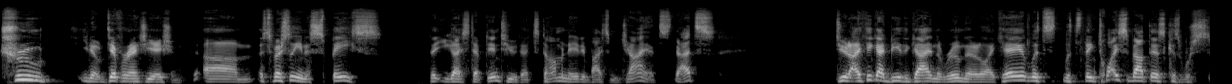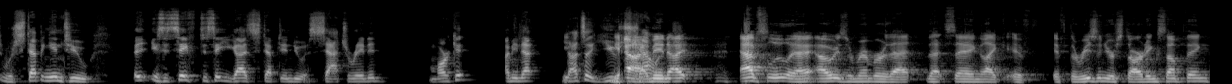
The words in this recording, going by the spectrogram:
true, you know, differentiation, um, especially in a space that you guys stepped into that's dominated by some giants. That's, dude, I think I'd be the guy in the room that are like, hey, let's let's think twice about this because we're we're stepping into. Is it safe to say you guys stepped into a saturated market? I mean that that's a huge. Yeah, challenge. I mean, I absolutely. I, I, always remember that that saying like if if the reason you're starting something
